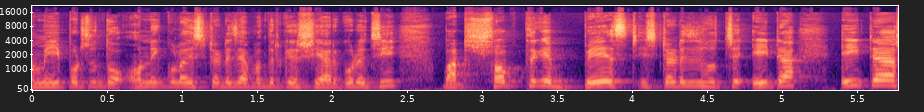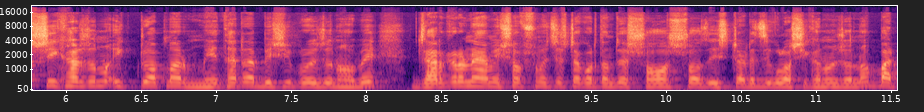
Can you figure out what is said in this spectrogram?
আমি এই পর্যন্ত অনেকগুলো স্ট্র্যাটেজি আপনাদেরকে শেয়ার করেছি বাট সব থেকে বেস্ট স্ট্র্যাটেজি হচ্ছে এইটা এইটা শেখার জন্য একটু আপনার মেধাটা বেশি প্রয়োজন হবে, যার কারণে আমি সবসময় চেষ্টা করতাম যে সহজ সহজ স্ট্র্যাটেজিগুলো শেখানোর জন্য বাট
